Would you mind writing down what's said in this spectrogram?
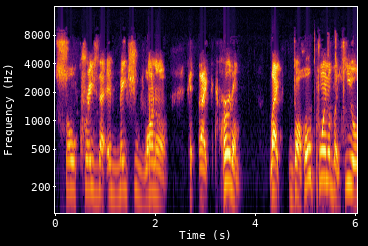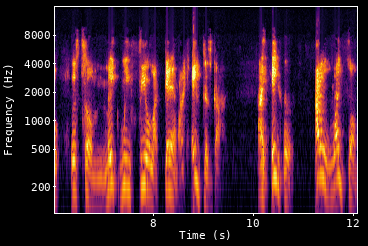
so crazy that it makes you wanna like hurt him. Like the whole point of a heel is to make me feel like, damn, I hate this guy. I hate her. I don't like them.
